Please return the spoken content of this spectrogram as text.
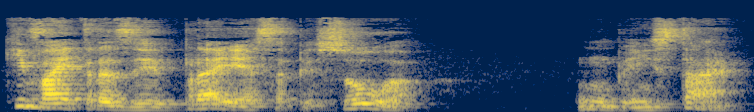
que vai trazer para essa pessoa um bem-estar.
